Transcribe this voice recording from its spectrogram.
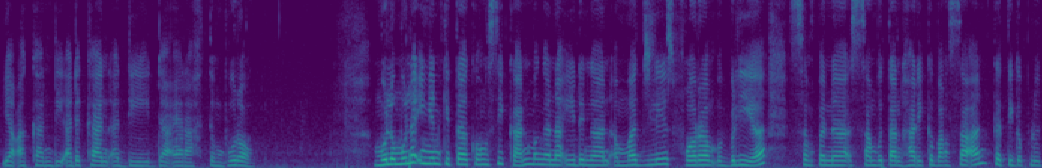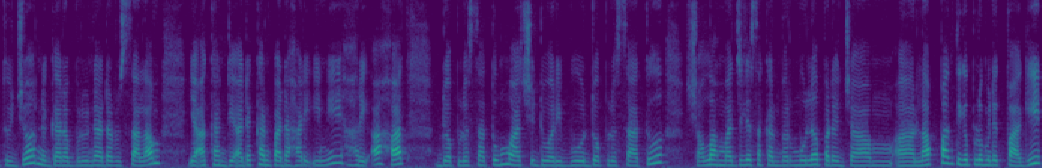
yang akan diadakan uh, di daerah Temburong. Mula-mula ingin kita kongsikan mengenai dengan Majlis Forum Belia sempena sambutan Hari Kebangsaan ke-37 negara Brunei Darussalam yang akan diadakan pada hari ini, hari Ahad 21 Mac 2021. InsyaAllah majlis akan bermula pada jam 8.30 uh, minit pagi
